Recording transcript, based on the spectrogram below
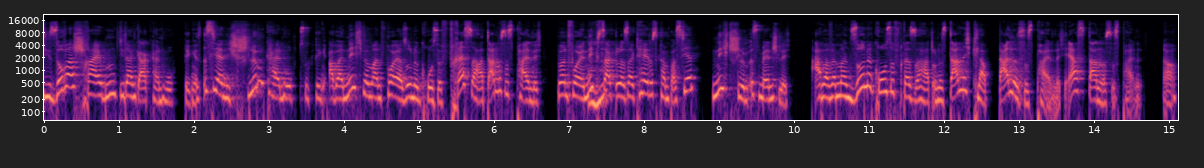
die sowas schreiben, die dann gar keinen hochkriegen. Es ist ja nicht schlimm, keinen hochzukriegen, aber nicht, wenn man vorher so eine große Fresse hat, dann ist es peinlich. Wenn man vorher nichts mhm. sagt oder sagt, hey, das kann passieren, nicht schlimm, ist menschlich. Aber wenn man so eine große Fresse hat und es dann nicht klappt, dann ist es peinlich. Erst dann ist es peinlich, ja.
